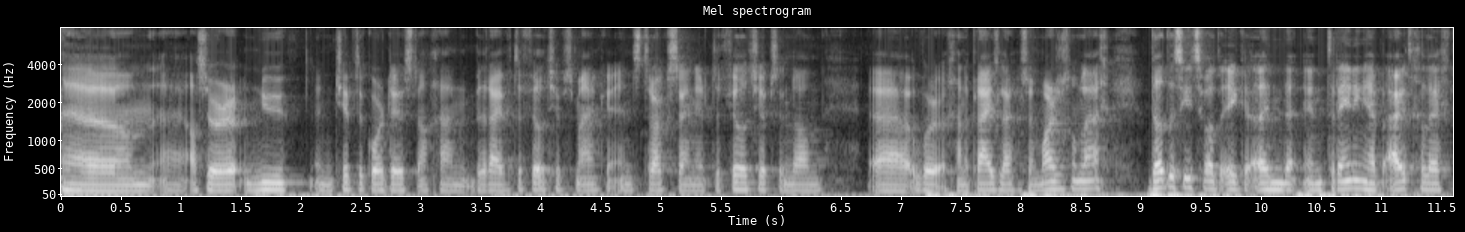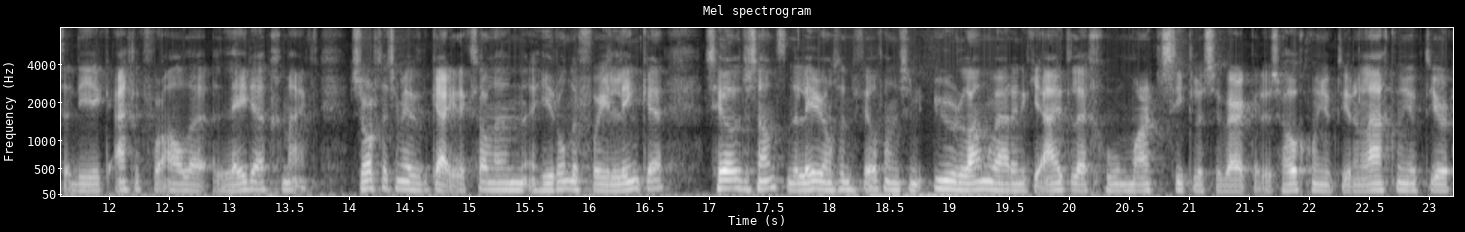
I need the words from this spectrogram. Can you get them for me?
Um, uh, als er nu een chiptekort is, dan gaan bedrijven te veel chips maken. En straks zijn er te veel chips en dan uh, gaan de prijzen en marges omlaag. Dat is iets wat ik in een training heb uitgelegd die ik eigenlijk voor alle leden heb gemaakt. Zorg dat je hem even bekijkt. Ik zal hem hieronder voor je linken. Is heel interessant. Daar leer je ontzettend veel van. Het is een uur lang waarin ik je uitleg hoe marktcyclussen werken. Dus hoogconjunctuur en laagconjunctuur.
